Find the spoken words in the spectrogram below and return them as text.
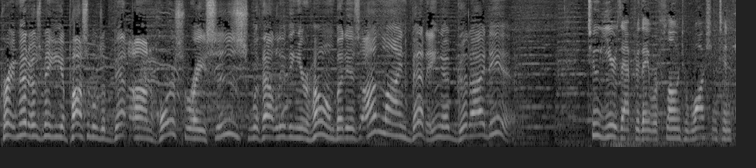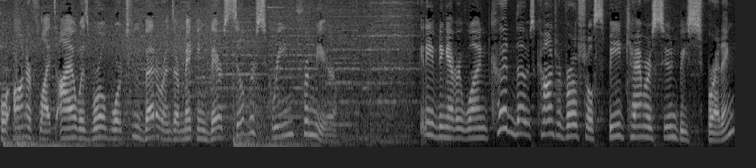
Prairie Meadows making it possible to bet on horse races without leaving your home, but is online betting a good idea? Two years after they were flown to Washington for honor flights, Iowa's World War II veterans are making their silver screen premiere. Good evening, everyone. Could those controversial speed cameras soon be spreading?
